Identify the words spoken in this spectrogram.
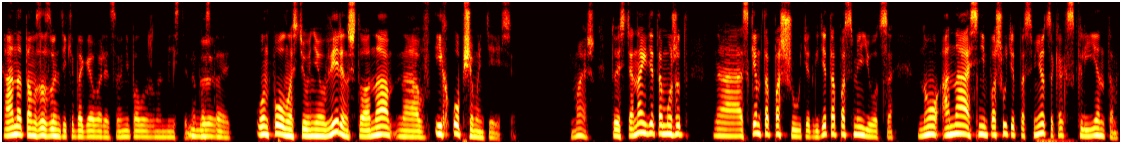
Она там за зонтики договаривается в неположенном месте, да, поставить он полностью не уверен, что она а, в их общем интересе. Понимаешь? То есть она где-то может а, с кем-то пошутит, где-то посмеется, но она с ним пошутит, посмеется как с клиентом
